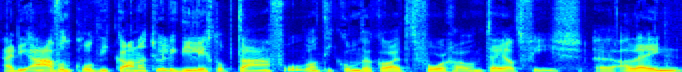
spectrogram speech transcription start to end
Ja, die avondklok die kan natuurlijk, die ligt op tafel. Want die komt ook al uit het vorige OMT-advies. Uh, alleen,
